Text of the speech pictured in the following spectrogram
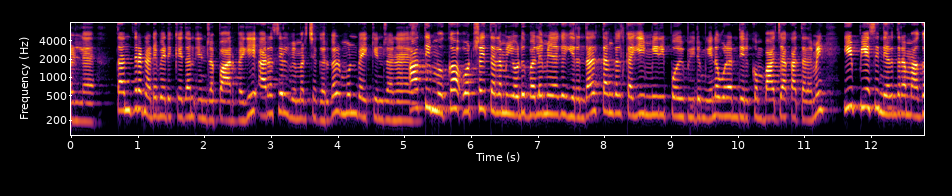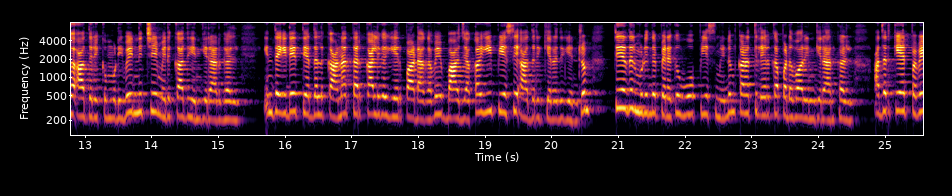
அல்ல. தந்திர நடவடிக்கைதான் என்ற பார்வையை அரசியல் விமர்சகர்கள் முன்வைக்கின்றனர். அதிமுக ஒற்றை தலைமையோடு வலிமையாக இருந்தால் தங்கள் கையை மீறி போய்விடும் என உணர்ந்திருக்கும் பாஜக தலைமை இபிஎஸ்சி நிரந்தரமாக ஆதரிக்கும் முடிவை நிச்சயம் எடுக்காது என்கிறார்கள். இந்த இடைத்தேர்தலுக்கான தற்காலிக ஏற்பாடாகவே பாஜக இபிஎஸ்சி ஆதரிக்கிறது என்றும் தேர்தல் முடிந்த பிறகு ஓபிஎஸ் மீண்டும் களத்தில் இறக்கப்படுவார் என்கிறார்கள். அதற்கேற்பவே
